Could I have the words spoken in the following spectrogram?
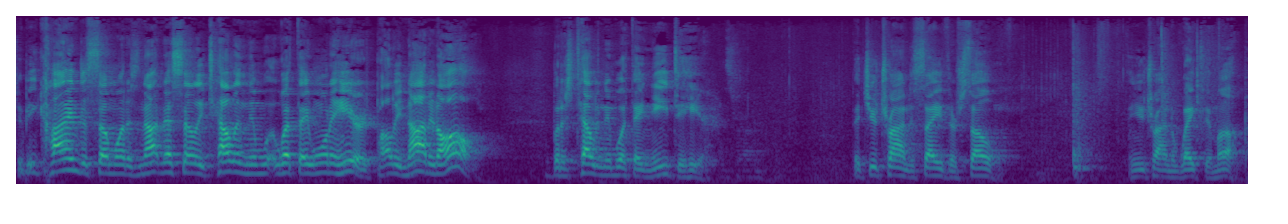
To be kind to someone is not necessarily telling them what they want to hear, probably not at all, but it's telling them what they need to hear. That you're trying to save their soul and you're trying to wake them up.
